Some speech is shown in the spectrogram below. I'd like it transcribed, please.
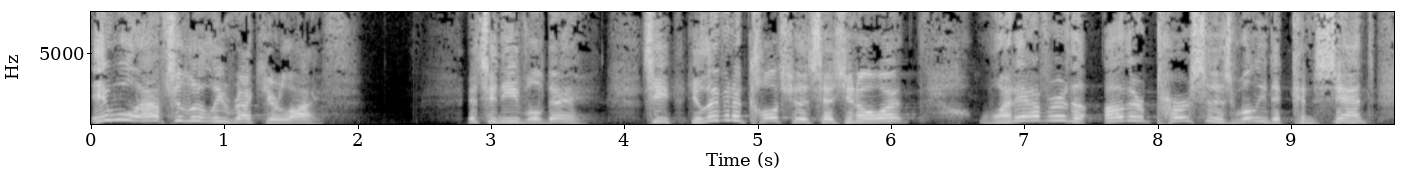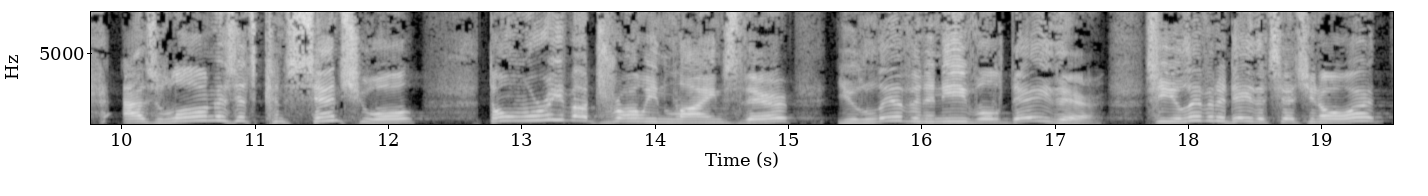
it will absolutely wreck your life. It's an evil day. See, you live in a culture that says, you know what? Whatever the other person is willing to consent, as long as it's consensual, don't worry about drawing lines there. You live in an evil day there. See, you live in a day that says, you know what?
